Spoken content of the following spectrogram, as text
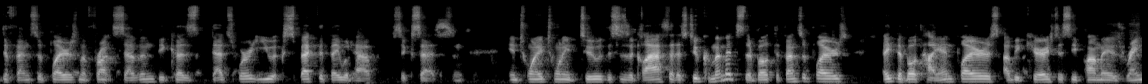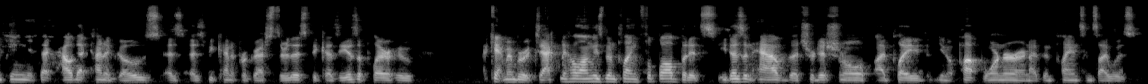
defensive players in the front seven because that's where you expect that they would have success. And in 2022, this is a class that has two commitments. They're both defensive players. I think they're both high end players. I'll be curious to see Pome'e's ranking, if that how that kind of goes as as we kind of progress through this because he is a player who I can't remember exactly how long he's been playing football, but it's he doesn't have the traditional I played, you know, Pop Warner and I've been playing since I was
